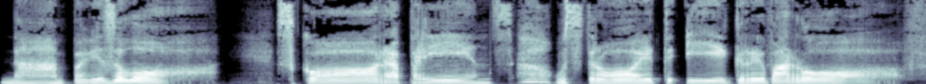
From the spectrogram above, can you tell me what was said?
Нам повезло. Скоро принц устроит игры воров.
